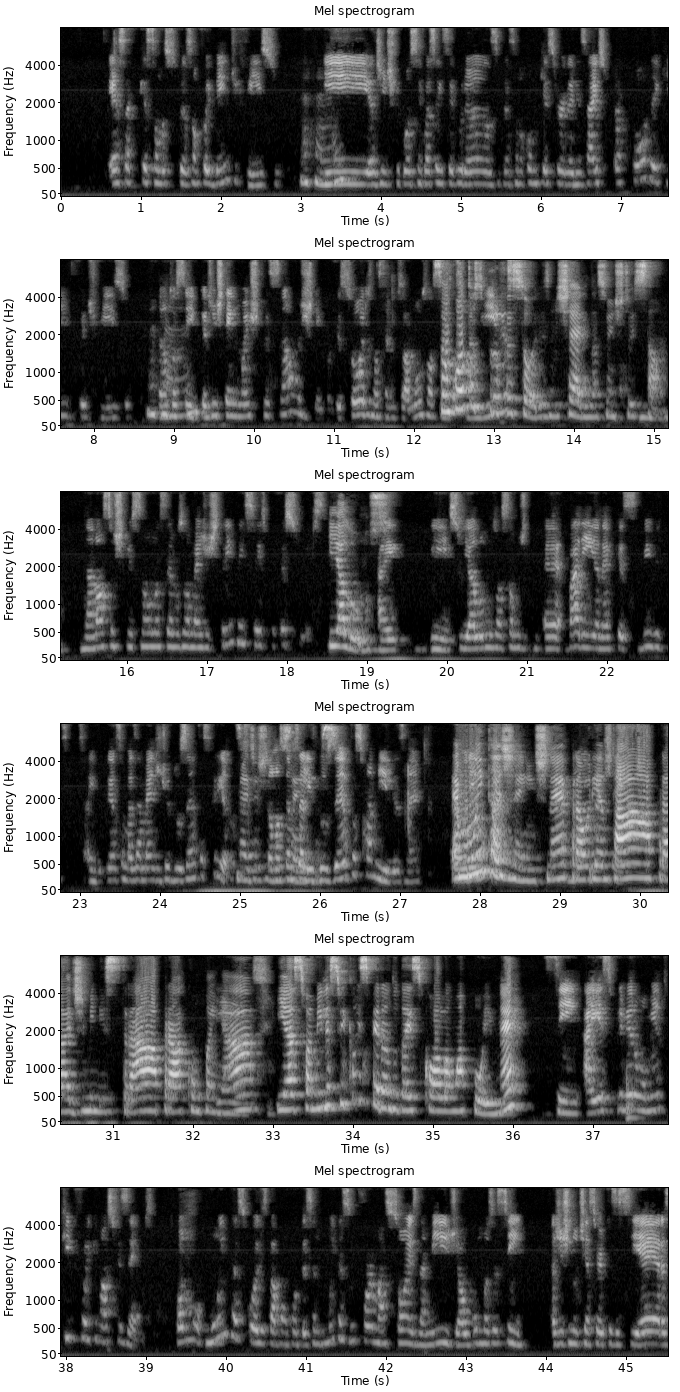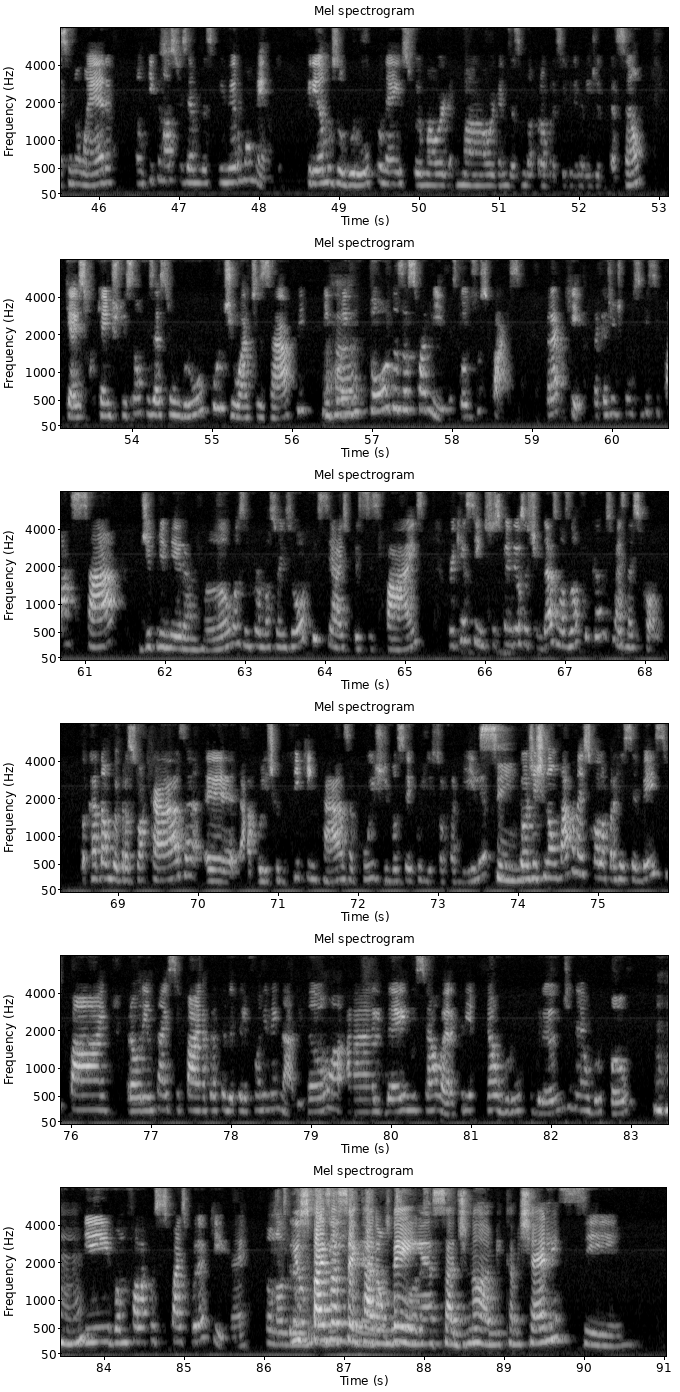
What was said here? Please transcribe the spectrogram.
Essa questão da suspensão foi bem difícil. Uhum. E a gente ficou assim com essa insegurança, pensando como que ia se organizar. Isso para toda a equipe foi difícil. Uhum. Tanto assim, a gente tem uma instituição, a gente tem professores, nós temos alunos, nós São temos quantos famílias. professores, Michele, na sua instituição? Na nossa instituição, nós temos uma média de 36 professores. E alunos? Aí, isso. E alunos, nós somos. É, varia, né? Porque vive ainda criança, mas a média de 200 crianças. Média de então, nós 200. temos ali 200 famílias, né? É muita gente, né? Para orientar, para administrar, para acompanhar. Isso. E as famílias ficam esperando da escola um apoio, né? Sim. Aí, esse primeiro momento, o que foi que nós fizemos? Como muitas coisas estavam acontecendo, muitas informações na mídia, algumas assim, a gente não tinha certeza se era, se não era. Então, o que, que nós fizemos nesse primeiro momento? Criamos o grupo, né? Isso foi uma, uma organização da própria Secretaria de Educação, que a, que a instituição fizesse um grupo de WhatsApp, incluindo uhum. todas as famílias, todos os pais. Para quê? Para que a gente conseguisse passar de primeira mão as informações oficiais para esses pais, porque assim, suspendeu as atividades, nós não ficamos mais na escola. Cada um foi para sua casa, é, a política do fique em casa, cuide de você, cuide da sua família. Sim. Então a gente não estava na escola para receber esse pai, para orientar esse pai, para atender telefone nem nada. Então a, a, ideia inicial era criar o um grupo grande, né, o um grupão, uhum. e vamos falar com esses pais por aqui, né? Então, nós e os pais aceitaram bem essa dinâmica, Michele? Sim.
